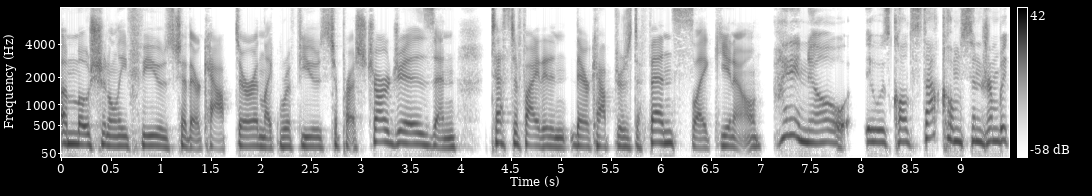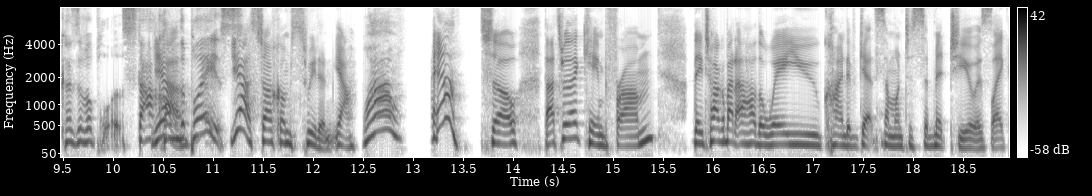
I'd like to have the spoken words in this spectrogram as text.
emotionally fused to their captor and like refused to press charges and testified in their captor's defense like you know I didn't know it was called Stockholm syndrome because of a pl- Stockholm, Yeah. the place. Yeah, Stockholm, Sweden. Yeah. Wow. Yeah. So that's where that came from. They talk about how the way you kind of get someone to submit to you is like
